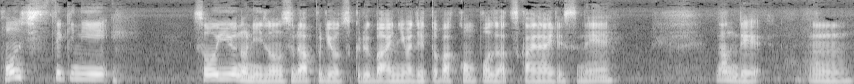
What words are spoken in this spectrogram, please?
本質的にそういうのに依存するアプリを作る場合にはジェットパックコンポーズは使えないですね。なんで、うん、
